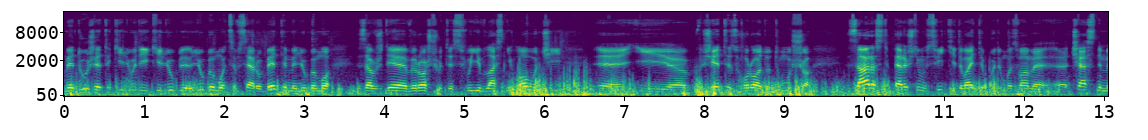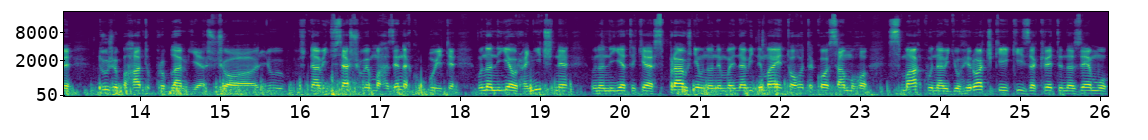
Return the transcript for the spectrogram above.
ми дуже такі люди, які люб, любимо це все робити. Ми любимо завжди вирощувати свої власні овочі е, і е, жити з городу, тому що. Зараз в теперішньому світі давайте будемо з вами е, чесними. Дуже багато проблем є. Що навіть все, що ви в магазинах купуєте, воно не є органічне, воно не є таке справжнє, воно не навіть не має того такого самого смаку, навіть огірочки, які закрити на зиму,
